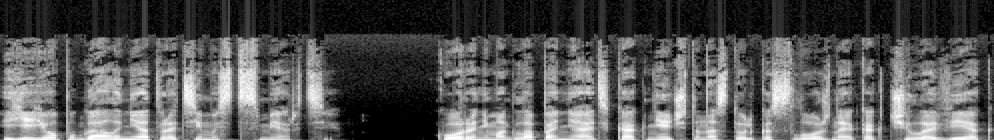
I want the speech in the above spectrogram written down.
Ее пугала неотвратимость смерти. Кора не могла понять, как нечто настолько сложное, как человек,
